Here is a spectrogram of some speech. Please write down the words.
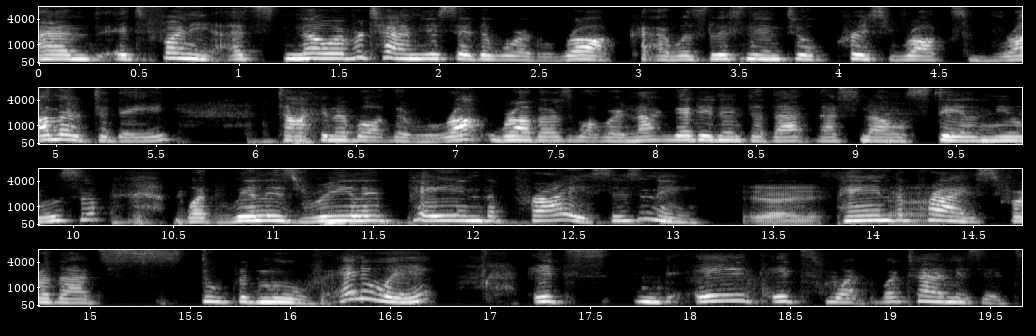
And it's funny. It's now every time you say the word rock, I was listening to Chris Rock's brother today talking about the Rock Brothers, but we're not getting into that. That's now stale news. But Will is really paying the price, isn't he? Yeah. Paying the price for that stupid move. Anyway, it's eight, it's what? What time is it?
